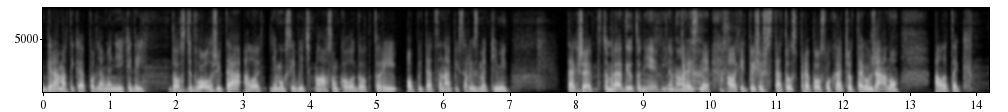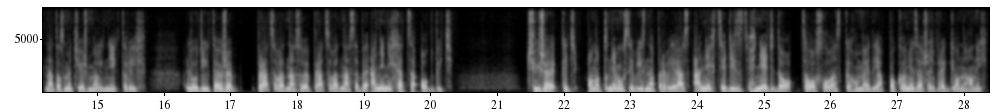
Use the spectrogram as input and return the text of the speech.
Gramatika je podľa mňa niekedy dosť dôležitá, ale nemusí byť. Mala som kolegov, ktorí opýtať sa napísali s mekými. Takže... V tom rádiu to nie je vidno. Presne. Ale keď píšeš status pre poslucháčov, tak už áno. Ale tak na to sme tiež mali niektorých ľudí. Takže pracovať na sebe, pracovať na sebe a nenechať sa odbiť. Čiže keď ono to nemusí výjsť na prvý raz a nechcieť ísť hneď do celoslovenského média, pokojne začať v regionálnych.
